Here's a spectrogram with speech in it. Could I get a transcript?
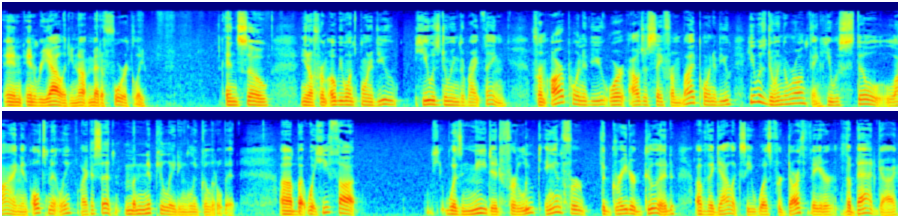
in in reality, not metaphorically. And so, you know, from Obi Wan's point of view, he was doing the right thing. From our point of view, or I'll just say from my point of view, he was doing the wrong thing. He was still lying and ultimately, like I said, manipulating Luke a little bit. Uh, but what he thought was needed for Luke and for the greater good of the galaxy was for Darth Vader, the bad guy,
